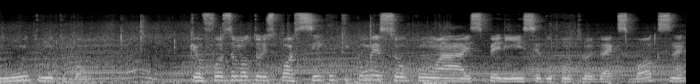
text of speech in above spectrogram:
Muito, muito bom. Porque o Forza Motorsport 5 que começou com a experiência do controle do Xbox, né?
